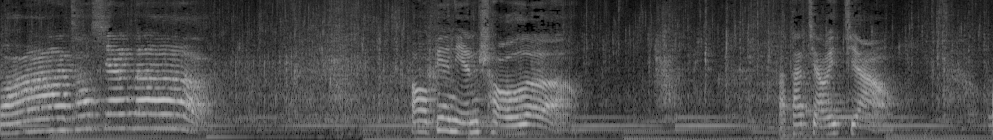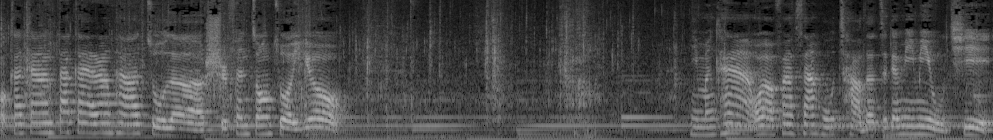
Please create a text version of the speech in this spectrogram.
哇，超香的！哦，变粘稠了。把它搅一搅，我刚刚大概让它煮了十分钟左右。你们看，我有放珊瑚草的这个秘密武器，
